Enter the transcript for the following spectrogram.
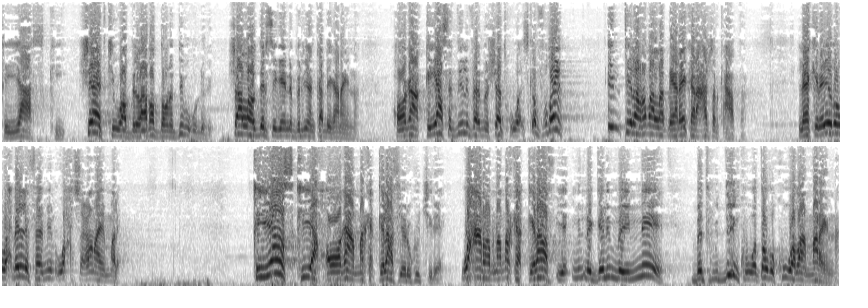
qiyaaskii. Shaadkii waa bilaaban doona dib u dhigay. Insha allahu darsigeena beryaan ka dhiganayna. Xoogaa qiyaas haddii la fahmo shaadku waa iska fudayd intii la rabaa la dheeray karaa casharka xataa laakiin iyadoo waxba la fahmin wax soconayo male qiyaaskiya xoogaa marka khilaaf yaro ku jira. Waxaan rabnaa marka khilaaf iyo midna geli mayne badrudiinku waddadu ku wadaan marayna.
